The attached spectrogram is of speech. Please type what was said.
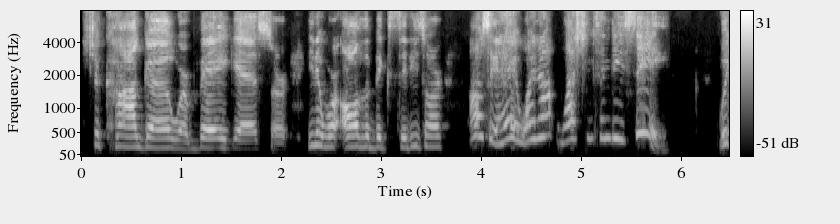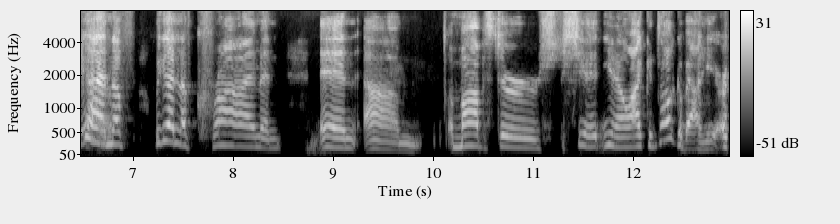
Chicago or Vegas or you know where all the big cities are. I was saying, hey, why not Washington D.C.? We Yeah. got enough. We got enough crime and and um mobster shit. You know, I could talk about here.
